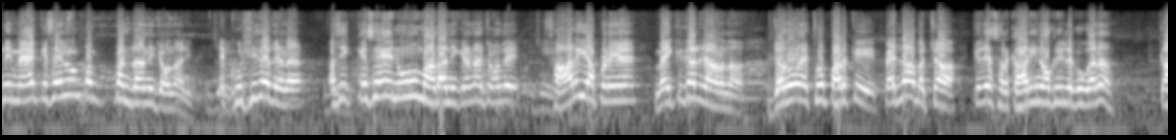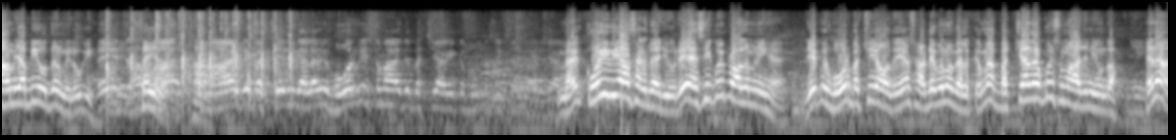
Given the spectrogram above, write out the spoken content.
ਨਹੀਂ ਮੈਂ ਕਿਸੇ ਨੂੰ ਭੰਡਣਾ ਨਹੀਂ ਚਾਹੁੰਦਾ ਜੀ। ਇਹ ਖੁਸ਼ੀ ਦਾ ਦਿਨ ਹੈ। ਅਸੀਂ ਕਿਸੇ ਨੂੰ ਮਾੜਾ ਨਹੀਂ ਕਹਿਣਾ ਚਾਹੁੰਦੇ। ਸਾਰੇ ਹੀ ਆਪਣੇ ਆ ਮੈਂ ਇੱਕ ਗੱਲ ਜਾਣਦਾ। ਜਦੋਂ ਇੱਥੋਂ ਪੜ੍ਹ ਕੇ ਪਹਿਲਾ ਬੱਚਾ ਕਿਤੇ ਸਰਕਾਰੀ ਨੌਕਰੀ ਲੱਗੂਗਾ ਨਾ ਕਾਮਯਾਬੀ ਉਦੋਂ ਮਿਲੂਗੀ। ਸਹੀ ਹੈ। ਸਮਾਜ ਦੇ ਬੱਚੇ ਦੀ ਗੱਲ ਹੈ ਵੀ ਹੋਰ ਵੀ ਸਮਾਜ ਦੇ ਬੱਚੇ ਆ ਕੇ ਕੰਪਿਊਟਰ ਸਿੱਖਣ ਮੈਂ ਕੋਈ ਵੀ ਆ ਸਕਦਾ ਜੀ ਉਰੇ ਐਸੀ ਕੋਈ ਪ੍ਰੋਬਲਮ ਨਹੀਂ ਹੈ। ਜੇ ਕੋਈ ਹੋਰ ਬੱਚੇ ਆਉਂਦੇ ਆ ਸਾਡੇ ਵੱਲੋਂ ਵੈਲਕਮ ਹੈ। ਬੱਚਿਆਂ ਦਾ ਕੋਈ ਸਮਾਜ ਨਹੀਂ ਹੁੰਦਾ। ਹੈ ਨਾ?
